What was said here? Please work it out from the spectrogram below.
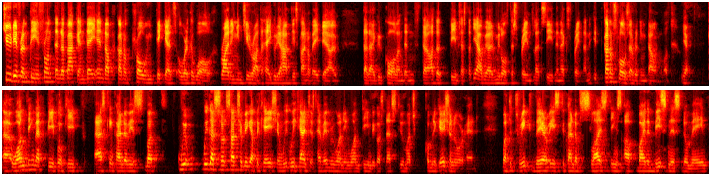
two different teams, front and the back end, they end up kind of throwing tickets over the wall, writing in Jira that, hey, could you have this kind of API that I could call? And then the other team says that, yeah, we are in the middle of the sprint. Let's see the next sprint. And it kind of slows everything down a lot. Yeah. Uh, one thing that people keep asking kind of is, but we, we got so, such a big application. We, we can't just have everyone in one team because that's too much communication overhead. But the trick there is to kind of slice things up by the business domain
